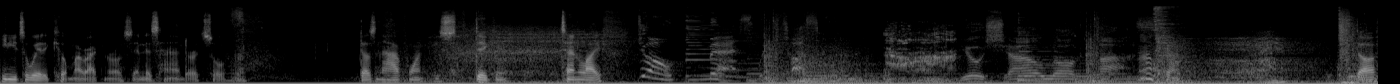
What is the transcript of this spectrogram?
He needs a way to kill my Ragnaros in his hand, or it's over. Doesn't have one. He's digging. 10 life. Don't mess with Tusk! You shall not pass. Okay. Duff.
